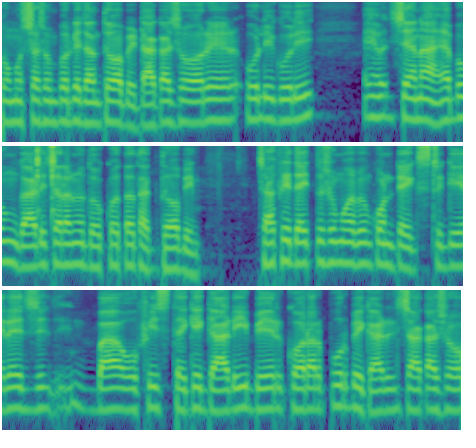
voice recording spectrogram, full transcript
সমস্যা সম্পর্কে জানতে হবে। ঢাকা শহরের অলিগলি চেনা এবং গাড়ি চালানোর দক্ষতা থাকতে হবে। চাকরি দায়িত্বসমূহ এবং কনটেক্সট গ্যারেজ বা অফিস থেকে গাড়ি বের করার পূর্বে গাড়ির চাকা সহ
